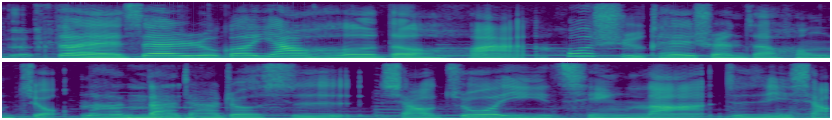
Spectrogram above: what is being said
的。对，所以如果要喝的话，或许可以选择红酒。那大家就是小酌怡情啦，就是一小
